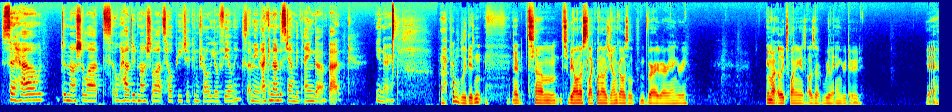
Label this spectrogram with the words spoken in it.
So how do martial arts or how did martial arts help you to control your feelings? I mean, I can understand with anger, but you know. I probably didn't. It, um, to be honest, like when I was younger, I was very, very angry. In my early 20s, I was a really angry dude. Yeah.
